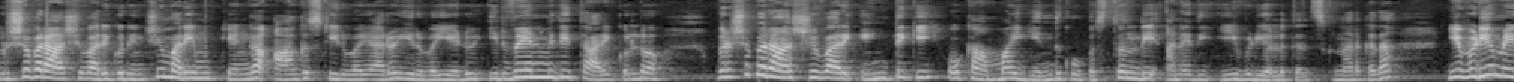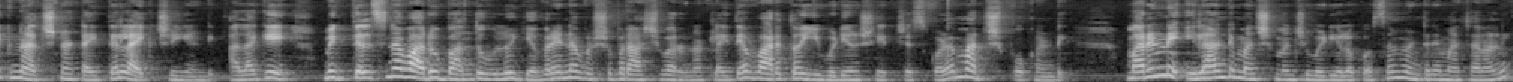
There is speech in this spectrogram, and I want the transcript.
వృషభ రాశి వారి గురించి. మరీ ముఖ్యంగా ఆగస్టు ఇరవై ఆరు ఇరవై ఏడు ఇరవై ఎనిమిది తారీఖుల్లో వృషభ రాశి వారి ఇంటికి ఒక అమ్మాయి ఎందుకు వస్తుంది అనేది ఈ వీడియోలో తెలుసుకున్నారు కదా. ఈ వీడియో మీకు నచ్చినట్టయితే లైక్ చేయండి. అలాగే మీకు తెలిసిన వారు బంధువులు ఎవరైనా వృషభ రాశి వారు ఉన్నట్లయితే వారితో ఈ వీడియోను షేర్ చేసుకోవడం మర్చిపోకండి. మరిన్ని ఇలాంటి మంచి మంచి వీడియోల కోసం వెంటనే మా ఛానల్ని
